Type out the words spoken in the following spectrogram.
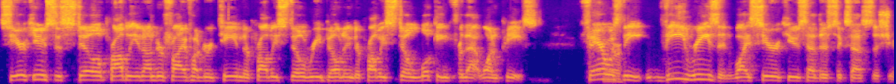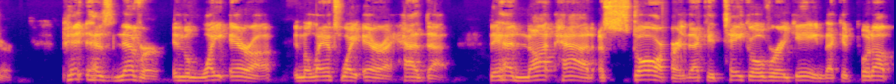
Syracuse is still probably an under 500 team. They're probably still rebuilding. They're probably still looking for that one piece. Fair sure. was the the reason why Syracuse had their success this year. Pitt has never, in the white era, in the Lance White era had that. They had not had a star that could take over a game, that could put up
